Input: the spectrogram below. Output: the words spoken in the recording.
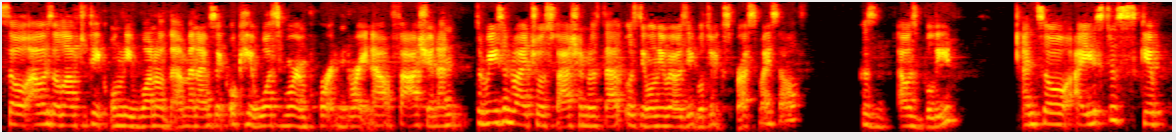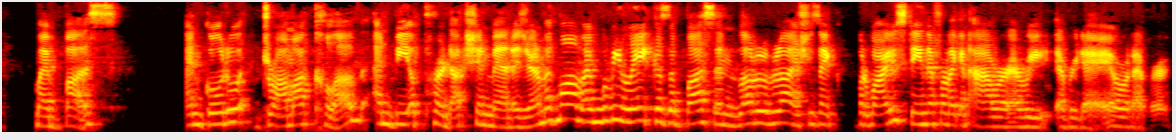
So I was allowed to take only one of them. And I was like, okay, what's more important right now? Fashion. And the reason why I chose fashion was that was the only way I was able to express myself because I was bullied. And so I used to skip my bus and go to drama club and be a production manager. And I'm like, Mom, I'm gonna be late because the bus and blah blah blah. And she's like, But why are you staying there for like an hour every every day or whatever?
